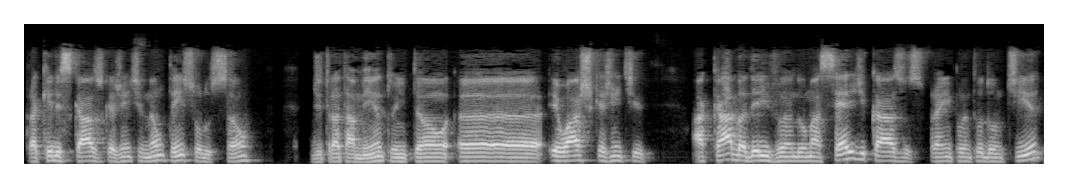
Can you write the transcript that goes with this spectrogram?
para aqueles casos que a gente não tem solução de tratamento. Então, uh, eu acho que a gente acaba derivando uma série de casos para implantodontia,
